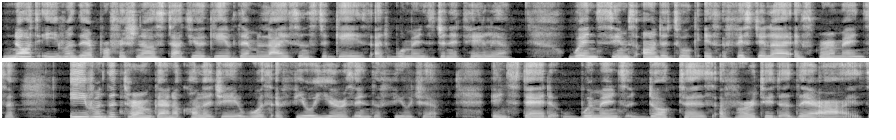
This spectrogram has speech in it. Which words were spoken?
Not even their professional stature gave them license to gaze at women's genitalia. When Sims undertook his fistula experiments, even the term gynecology was a few years in the future. Instead, women's doctors averted their eyes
